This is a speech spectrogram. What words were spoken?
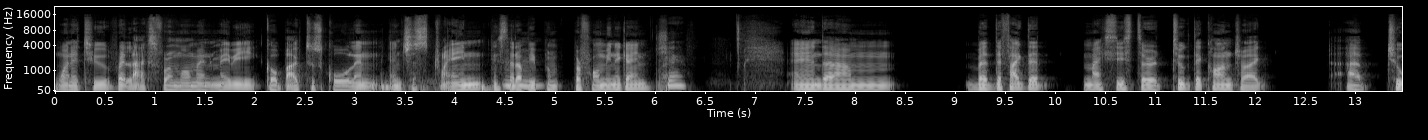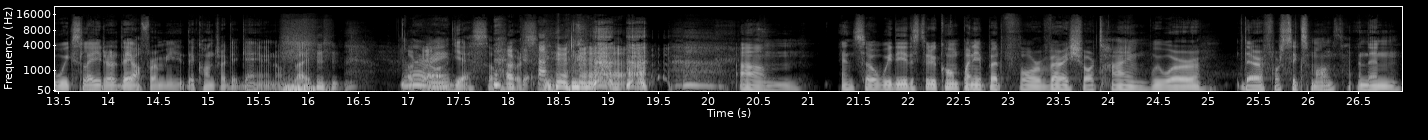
wanted to relax for a moment maybe go back to school and, and just train instead of be per- performing again. Sure. and um but the fact that my sister took the contract uh, two weeks later they offered me the contract again and i was like All right. yes of course um and so we did a studio company but for a very short time we were there for six months and then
